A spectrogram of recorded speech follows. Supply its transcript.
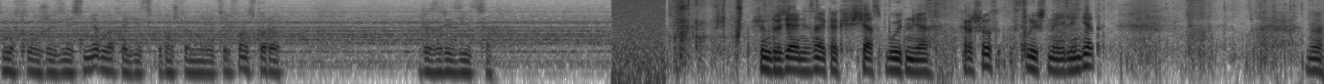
Смысла уже здесь нет находиться, потому что у меня телефон скоро разрядится. В общем, друзья, я не знаю, как сейчас будет меня хорошо слышно или нет. Но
